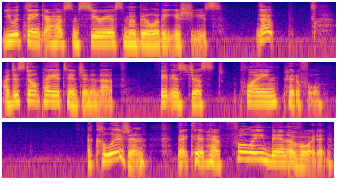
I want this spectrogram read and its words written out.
you would think I have some serious mobility issues. Nope, I just don't pay attention enough. It is just plain pitiful a collision that could have fully been avoided.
